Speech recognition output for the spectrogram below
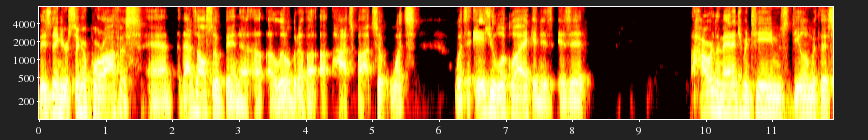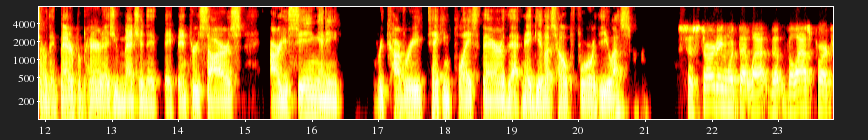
visiting your Singapore office, and that's also been a, a little bit of a, a hotspot. So what's what's Asia look like, and is is it how are the management teams dealing with this? Are they better prepared? As you mentioned, they've, they've been through SARS. Are you seeing any recovery taking place there that may give us hope for the U.S.? So, starting with that la- the, the, last part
